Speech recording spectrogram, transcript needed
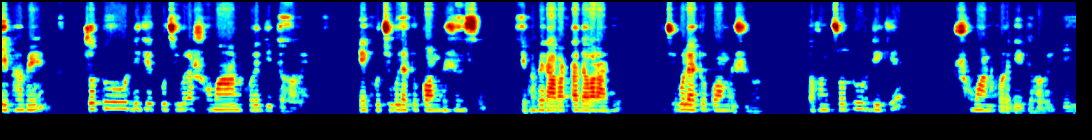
এভাবে চতুর্দিকে কুচিগুলো সমান করে দিতে হবে। এই কুচিগুলো একটু কম বেশি হয়েছে, এভাবে রাবারটা দেওয়ার আগে কুচিগুলো একটু কম বেশি হবে। তখন চতুর্দিকে সমান করে দিতে হবে। এই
